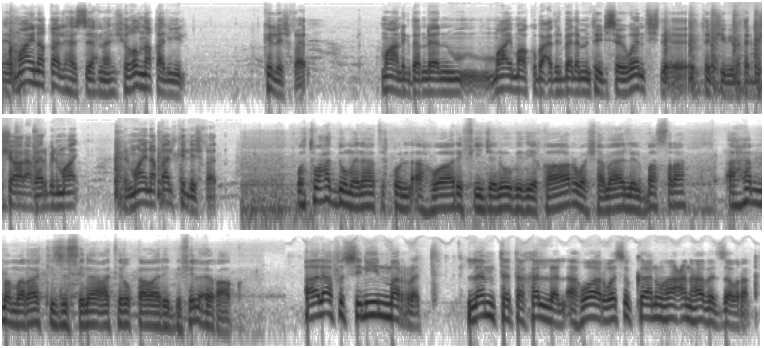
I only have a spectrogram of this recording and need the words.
إيه، ماي نقل هسه إحنا شغلنا قليل كلش قل. ما نقدر لأن ماي ماكو بعد البلد من تجي تسوي وين تمشي بيه؟ مثلا بالشارع غير بالماي الماي نقل كلش قل. وتعد مناطق الأهوار في جنوب ذي قار وشمال البصرة أهم مراكز صناعة القوارب في العراق. آلاف السنين مرت. لم تتخلى الأهوار وسكانها عن هذا الزورق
